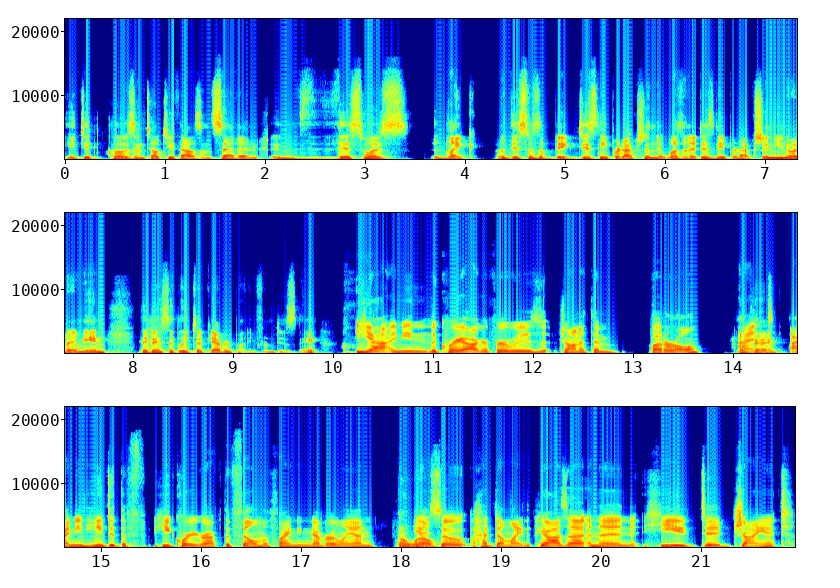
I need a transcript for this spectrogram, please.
it didn't close until 2007. This was like this was a big Disney production that wasn't a Disney production. You know what I mean? They basically took everybody from Disney. yeah i mean the choreographer was jonathan butterell Okay. and i mean he did the he choreographed the film of finding neverland Oh he also had done light in the piazza and then he did giant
